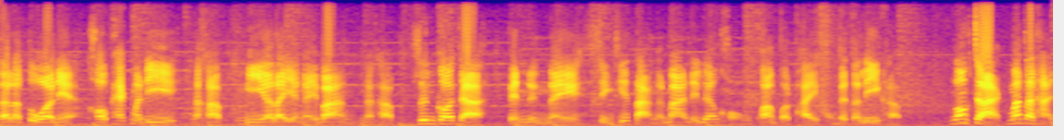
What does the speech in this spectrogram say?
แต่ละตัวเนี่ยเขาแพ็คมาดีนะครับมีอะไรยังไงบ้างนะครับซึ่งก็จะเป็นหนึ่งในสิ่งที่ต่างกันมากในเรื่องของความปลอดภัยของแบตเตอรี่ครับ นอกจากมาตรฐาน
